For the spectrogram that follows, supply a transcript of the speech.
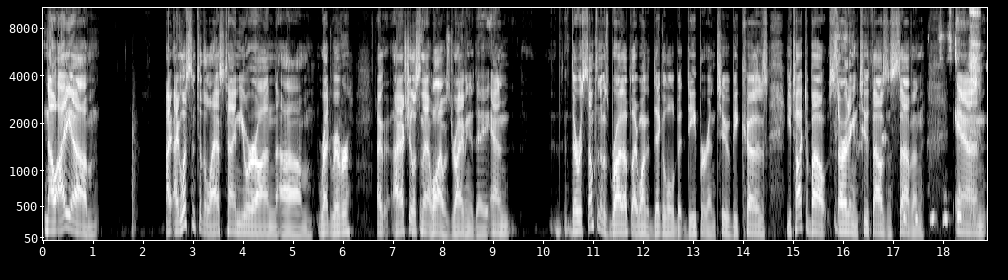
Now I um I, I listened to the last time you were on um, Red River. I, I actually listened to that while I was driving today, and th- there was something that was brought up that I wanted to dig a little bit deeper into because you talked about starting in 2007 and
